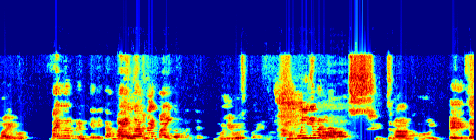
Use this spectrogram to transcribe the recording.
बाईवर? बाईवर प्रेम केले का? बाईवर नाही बाईवर म्हणतात. मुलीवर बाईवर. हा, मग मुलगी हा खून एकदा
